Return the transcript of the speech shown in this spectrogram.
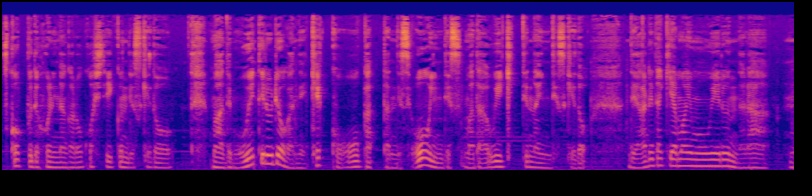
スコップで掘りながら起こしていくんですけど、まあでも植えてる量がね、結構多かったんですよ。多いんです。まだ植え切ってないんですけど。で、あれだけ山芋を植えるんなら、う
